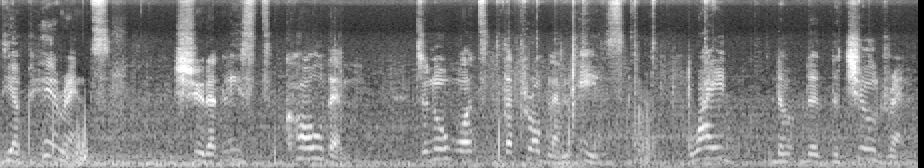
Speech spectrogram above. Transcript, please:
their parents should at least call them to know what the problem is. Why the, the, the children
